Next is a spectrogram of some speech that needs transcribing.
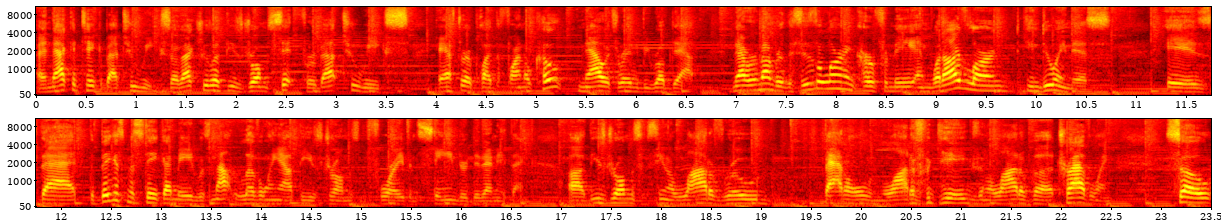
And that could take about two weeks. So I've actually let these drums sit for about two weeks after I applied the final coat. Now it's ready to be rubbed out. Now remember, this is a learning curve for me, and what I've learned in doing this is that the biggest mistake I made was not leveling out these drums before I even stained or did anything. Uh, these drums have seen a lot of road battle and a lot of gigs and a lot of uh, traveling. So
